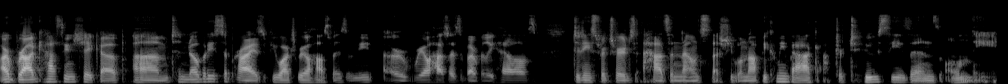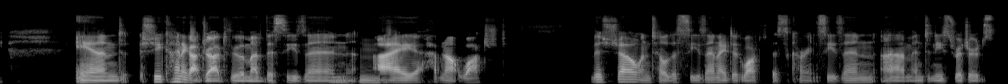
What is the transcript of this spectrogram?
our broadcasting shakeup. Um, to nobody's surprise, if you watch Real Housewives of New or Real Housewives of Beverly Hills, Denise Richards has announced that she will not be coming back after two seasons only. And she kind of got dragged through the mud this season. Mhm. I have not watched this show until this season. I did watch this current season, um, and Denise Richards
